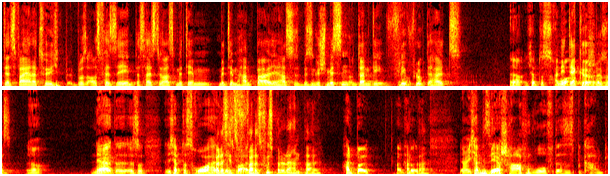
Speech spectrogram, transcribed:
Das war ja natürlich bloß aus Versehen. Das heißt, du hast mit dem, mit dem Handball, den hast du ein bisschen geschmissen und dann fl ja. flog der halt ja, ich das Rohr an die Decke oder was? Ja. Ja, also ich habe das Rohr halt. War das, jetzt, das war, war das Fußball oder Handball? Handball. Handball. Handball. Ja, ich habe einen sehr scharfen Wurf, das ist bekannt.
